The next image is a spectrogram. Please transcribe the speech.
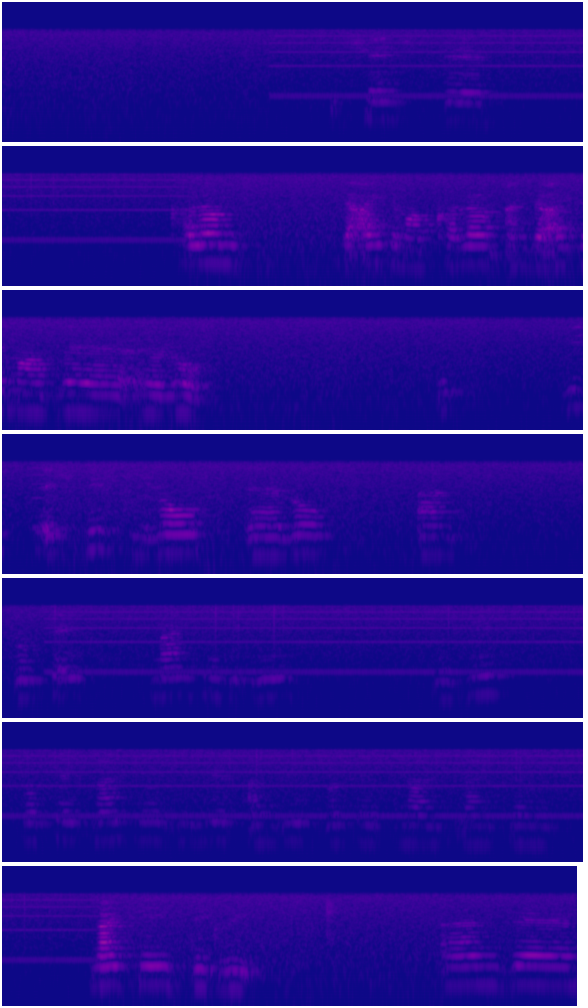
We change the columns, the item of column and the item of uh, row. We take this row, uh, row and rotate 90 degrees in this rotate 19 degrees and this rotate 19, 90 degrees. And uh,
